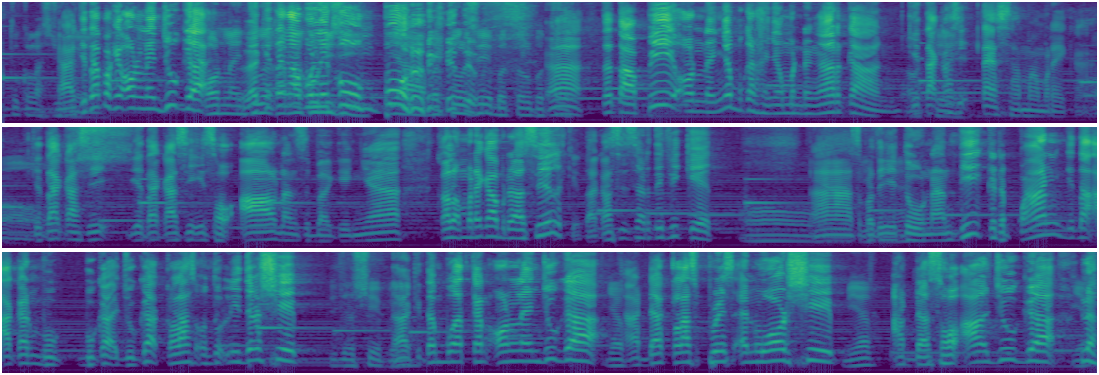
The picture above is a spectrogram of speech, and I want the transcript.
Itu kelas juga. Nah, ya? kita pakai online juga. online Lah, juga kita nggak boleh kumpul Ya, betul gitu. sih, betul betul. Nah, tetapi online-nya bukan hanya mendengarkan, kita Oke. kasih tes sama mereka. Oh. Kita kasih kita kasih soal dan sebagainya. Kalau mereka berhasil, kita kasih sertifikat. oh, Nah, seperti gitu itu. Nanti ke depan kita akan bu- buka juga kelas untuk leadership. ya. Leadership Nah, ya. kita buatkan online juga. Yap. Ada kelas praise and worship. Yep. Ada soal juga. Yep. Lah,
